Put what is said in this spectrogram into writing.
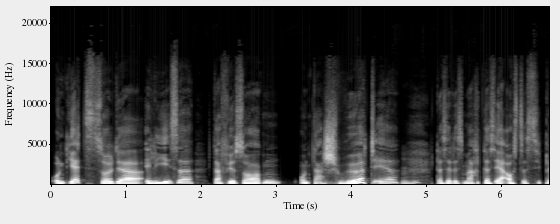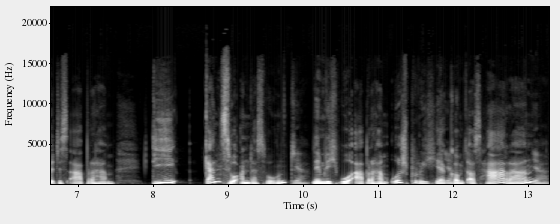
Und jetzt soll der Eliezer dafür sorgen, und da schwört er, mhm. dass er das macht, dass er aus der Sippe des Abraham, die ganz woanders wohnt, ja. nämlich wo Abraham ursprünglich herkommt, ja. aus Haran, ja.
